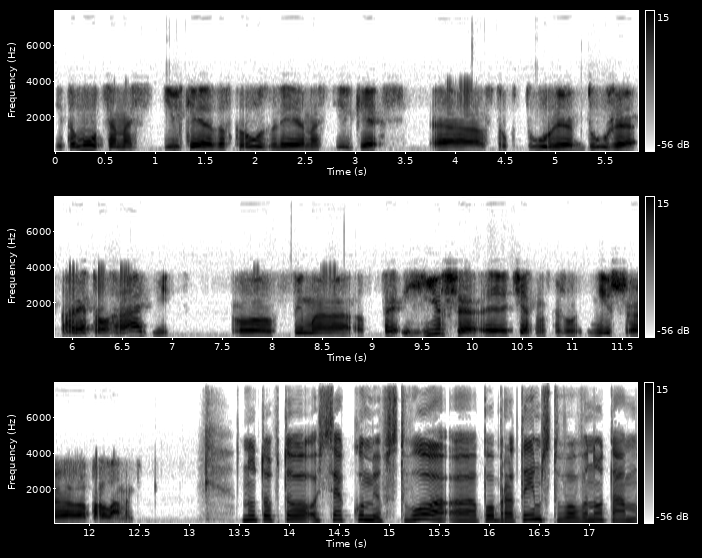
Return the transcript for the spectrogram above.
І тому це настільки заскорузлі, настільки е, структури дуже ретроградні, цим це гірше, е, чесно скажу, ніж е, парламент. Ну тобто, ось це кумівство, е, побратимство, воно там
